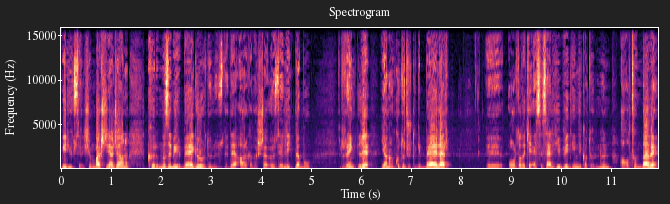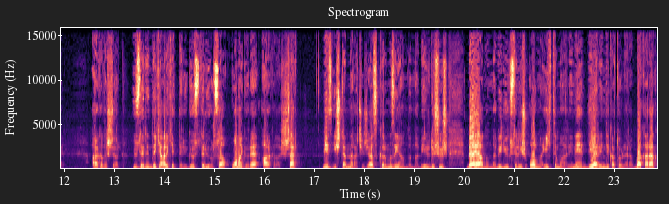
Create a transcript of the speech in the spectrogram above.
bir yükselişin başlayacağını, kırmızı bir B gördüğünüzde de arkadaşlar özellikle bu renkli yanan kutucuktaki B'ler e, ortadaki SSL hibrit indikatörünün altında ve arkadaşlar üzerindeki hareketleri gösteriyorsa ona göre arkadaşlar biz işlemler açacağız. Kırmızı yandığında bir düşüş, B yandığında bir yükseliş olma ihtimalini diğer indikatörlere bakarak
